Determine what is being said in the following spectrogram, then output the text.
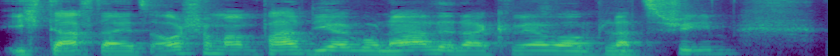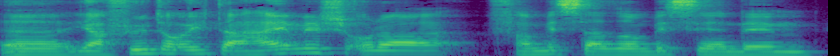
Ich darf da jetzt auch schon mal ein paar Diagonale da quer über den Platz schieben. Äh, ja, fühlt ihr euch da heimisch oder vermisst da so ein bisschen den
